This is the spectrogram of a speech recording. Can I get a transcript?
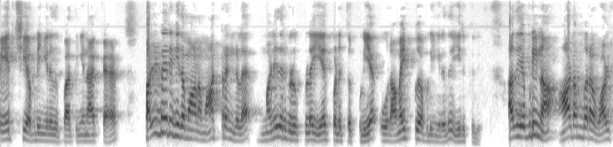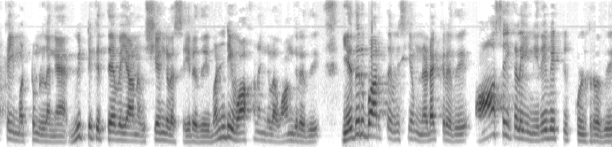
பயிற்சி அப்படிங்கிறது பாத்தீங்கன்னாக்க பல்வேறு விதமான மாற்றங்களை மனிதர்களுக்குள்ள ஏற்படுத்தக்கூடிய ஒரு அமைப்பு அப்படிங்கிறது இருக்குது. அது எப்படின்னா ஆடம்பர வாழ்க்கை மட்டும் இல்லைங்க. வீட்டுக்கு தேவையான விஷயங்களை செய்யறது வண்டி வாகனங்களை வாங்குறது எதிர்பார்த்த விஷயம் நடக்கிறது ஆசைகளை நிறைவேற்றிக் கொள்கிறது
